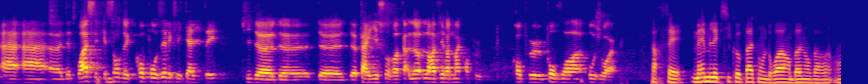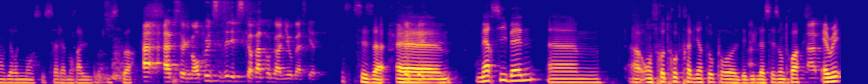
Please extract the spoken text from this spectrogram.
à, Détroit. C'est une question de composer avec les qualités puis de, de, de, de parier sur l'environnement qu'on peut, qu'on peut pourvoir aux joueurs. Parfait. Même les psychopathes ont le droit à un bon environnement. C'est ça la morale de l'histoire. Ah, absolument. On peut utiliser les psychopathes pour gagner au basket. C'est ça. Euh, merci Ben. Euh, ah, on se retrouve très bientôt pour le début de la saison 3. Eric,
